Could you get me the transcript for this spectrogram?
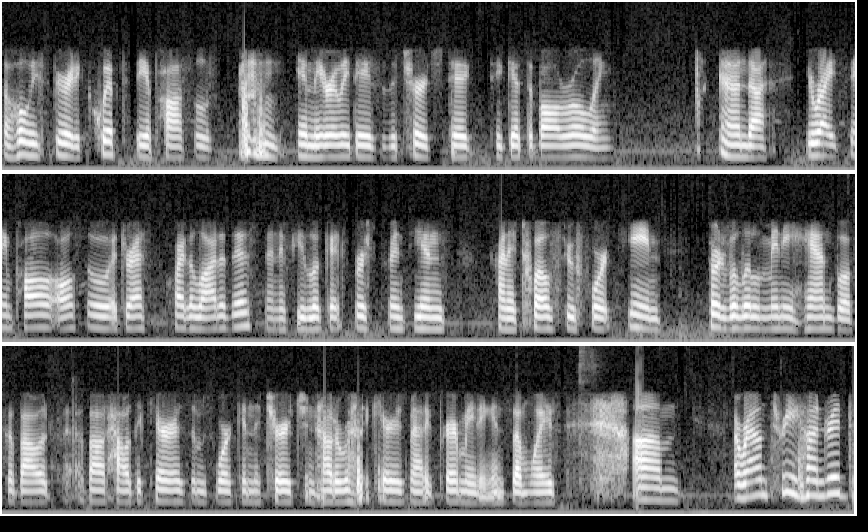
the Holy Spirit equipped the apostles in the early days of the church to to get the ball rolling. And uh, you're right, St. Paul also addressed quite a lot of this. And if you look at 1 Corinthians kind of 12 through 14, sort of a little mini handbook about about how the charisms work in the church and how to run a charismatic prayer meeting in some ways. Um, around 300,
